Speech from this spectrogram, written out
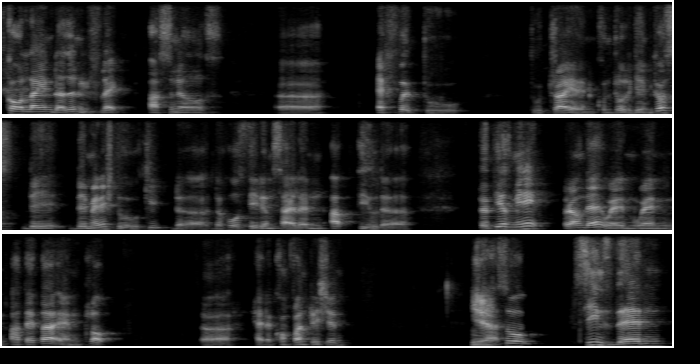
score line doesn't reflect Arsenal's uh, effort to to try and control the game because they they managed to keep the the whole stadium silent up till the 30th minute around there when when Arteta and Klopp uh, had a confrontation. Yeah, So since then,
